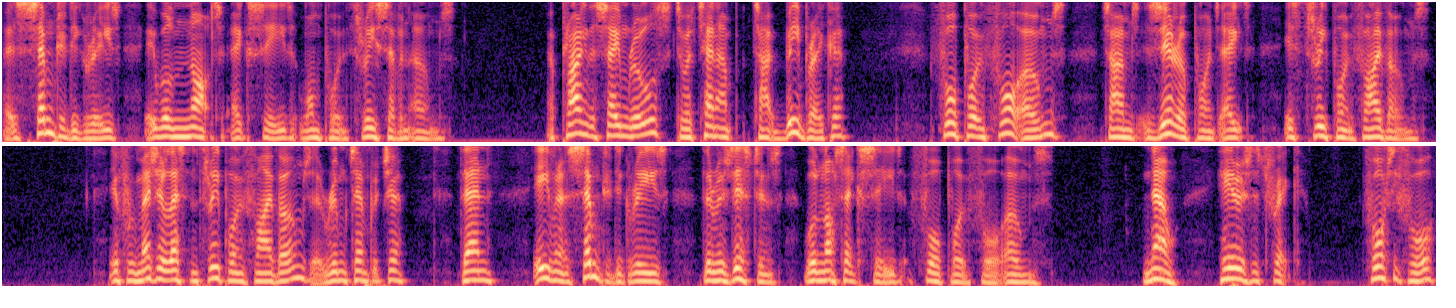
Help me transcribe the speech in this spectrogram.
at 70 degrees it will not exceed 1.37 ohms. Applying the same rules to a 10 amp type B breaker, 4.4 ohms times 0.8 is 3.5 ohms. If we measure less than 3.5 ohms at room temperature, then even at 70 degrees the resistance will not exceed 4.4 ohms. Now, here is the trick. 44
